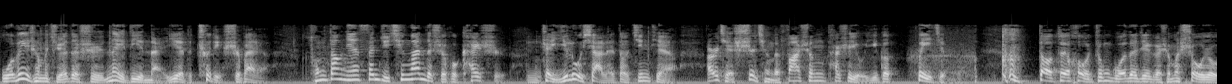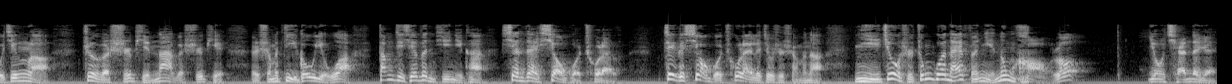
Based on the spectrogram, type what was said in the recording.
我为什么觉得是内地奶业的彻底失败啊？从当年三聚氰胺的时候开始，这一路下来到今天啊，而且事情的发生它是有一个背景的。到最后，中国的这个什么瘦肉精了，这个食品那个食品，什么地沟油啊，当这些问题，你看现在效果出来了，这个效果出来了就是什么呢？你就是中国奶粉，你弄好了。有钱的人，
